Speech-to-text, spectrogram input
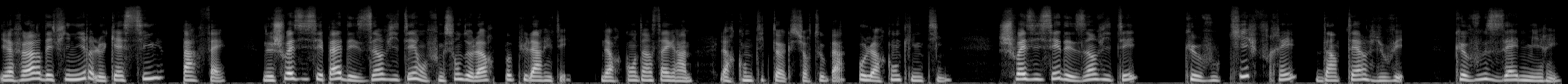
il va falloir définir le casting parfait. Ne choisissez pas des invités en fonction de leur popularité, leur compte Instagram, leur compte TikTok, surtout pas, ou leur compte LinkedIn. Choisissez des invités que vous kifferez d'interviewer que vous admirez,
